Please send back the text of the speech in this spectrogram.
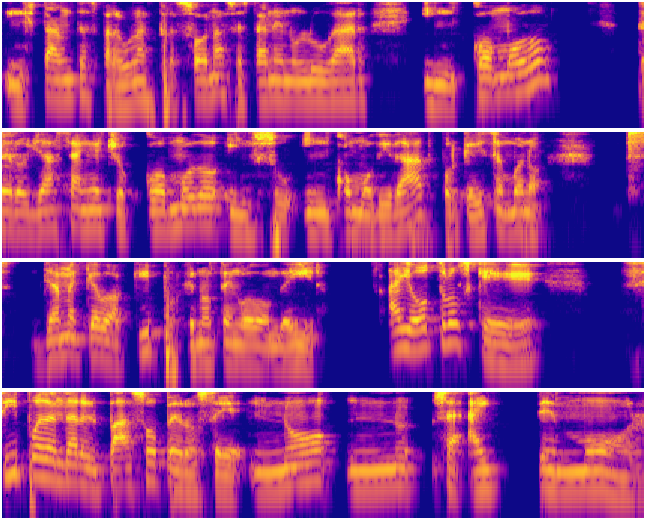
instantes para algunas personas están en un lugar incómodo, pero ya se han hecho cómodo en su incomodidad porque dicen, bueno, ya me quedo aquí porque no tengo dónde ir. Hay otros que sí pueden dar el paso, pero se, no, o sea, hay temor.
